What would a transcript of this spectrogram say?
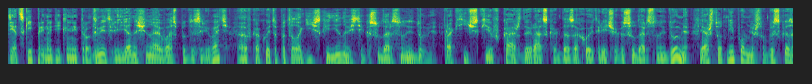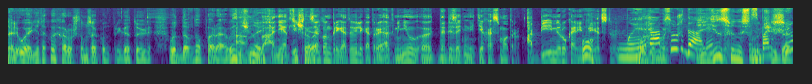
Детский принудительный труд. Дмитрий, я начинаю вас подозревать э, в какой-то патологической ненависти к Государственной Думе. Практически в каждый раз, когда заходит речь о Государственной Думе, я что-то не помню, чтобы вы сказали, ой, они такой хороший там закон приготовили. Вот давно пора. Вы А, начинаете Они отличный закон приготовили, который отменил э, обязательный техосмотр. Обеими руками О, приветствую. Мы Боже это мой. обсуждали. Единственный случай, С да. большим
